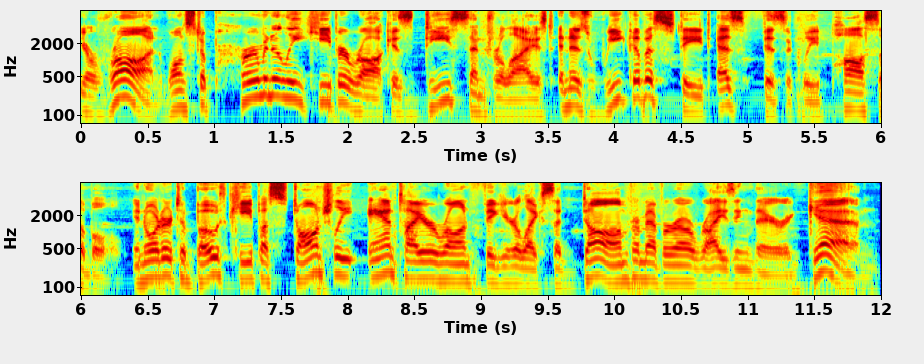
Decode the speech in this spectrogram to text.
Iran wants to permanently keep Iraq as decentralized and as weak of a state as physically possible, in order to both keep a staunchly anti-Iran figure like Saddam from ever arising there again,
